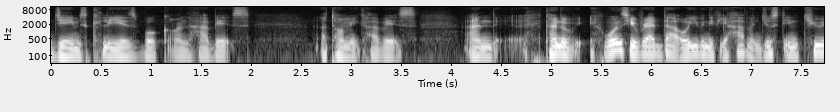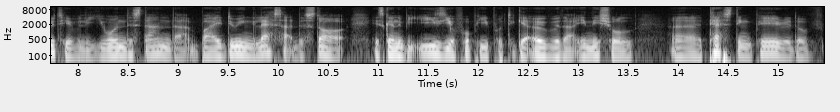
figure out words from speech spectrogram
James Clear's book on habits, atomic habits. And kind of once you've read that, or even if you haven't, just intuitively you understand that by doing less at the start, it's going to be easier for people to get over that initial uh, testing period of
